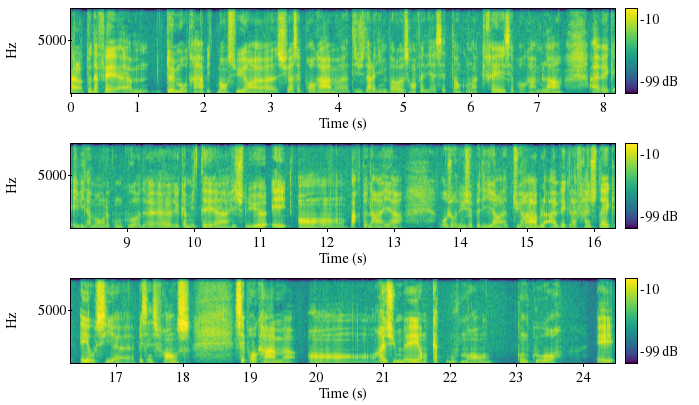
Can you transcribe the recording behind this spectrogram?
Alors, tout à fait. Euh, deux mots très rapidement sur, euh, sur ces programmes euh, Digital Impulse. En fait, il y a sept ans qu'on a créé ces programmes-là, avec évidemment le concours du comité Richelieu et en partenariat, aujourd'hui, je peux dire, durable avec la French Tech et aussi Business France. Ces programmes, en résumé, en quatre mouvements, concours et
